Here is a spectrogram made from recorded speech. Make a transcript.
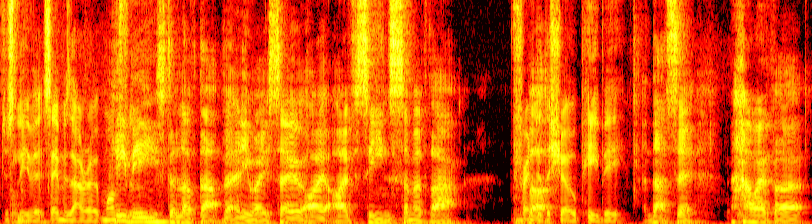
Just leave it. Same as Arrow. Monster. PB used to love that, but anyway, so I, I've seen some of that. Friend of the show, PB. That's it. However,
